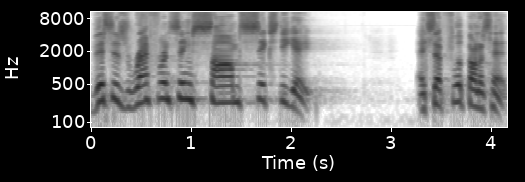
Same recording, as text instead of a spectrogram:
This is referencing Psalm 68, except flipped on his head.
